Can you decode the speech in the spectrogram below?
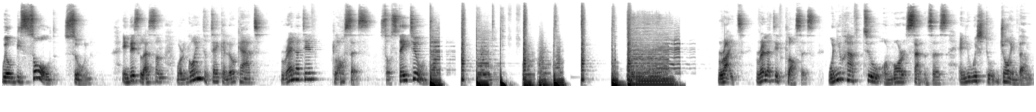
will be sold soon. In this lesson, we're going to take a look at relative clauses. So stay tuned. Right, relative clauses. When you have two or more sentences and you wish to join them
